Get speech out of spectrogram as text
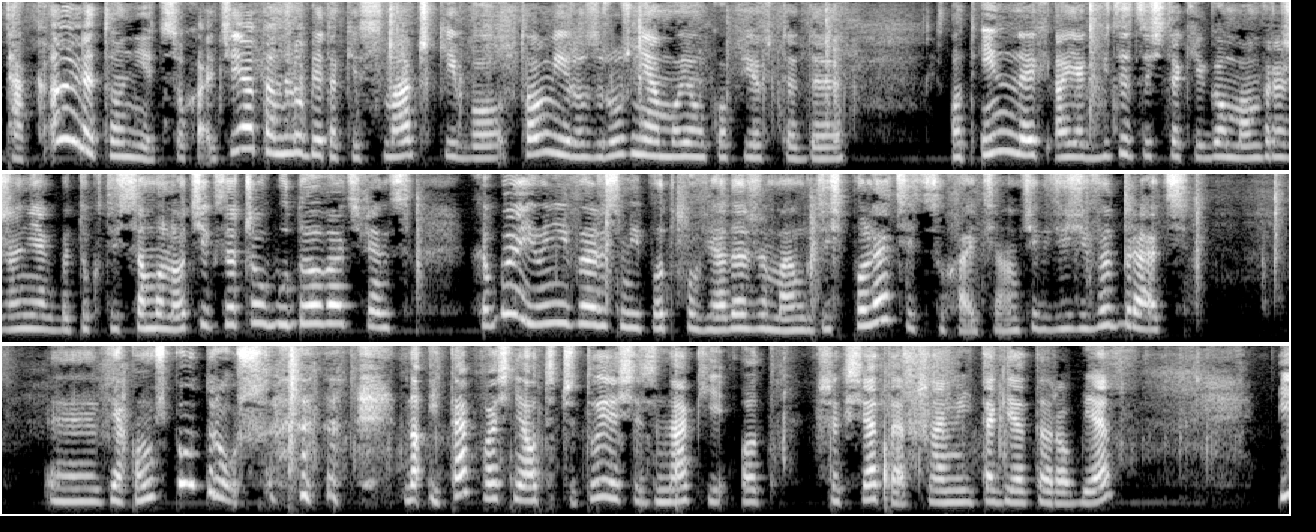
Tak, ale to nic, słuchajcie, ja tam lubię takie smaczki, bo to mi rozróżnia moją kopię wtedy od innych, a jak widzę coś takiego, mam wrażenie, jakby tu ktoś samolocik zaczął budować, więc chyba Universe mi podpowiada, że mam gdzieś polecieć, słuchajcie, mam się gdzieś wybrać yy, w jakąś podróż. no i tak właśnie odczytuję się znaki od wszechświata, przynajmniej tak ja to robię. I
